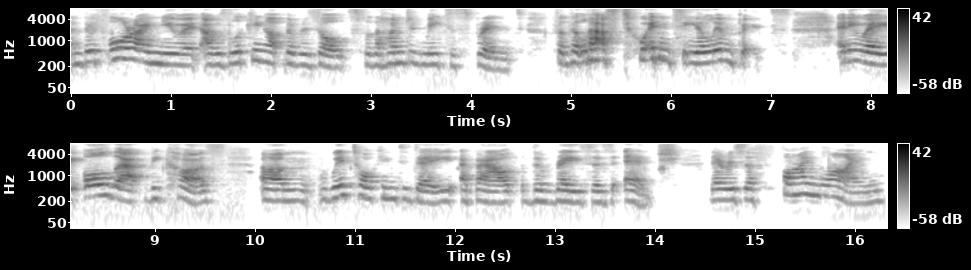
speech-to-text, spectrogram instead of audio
And before I knew it, I was looking up the results for the 100 meter sprint for the last 20 Olympics. Anyway, all that because um, we're talking today about the razor's edge there is a fine line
